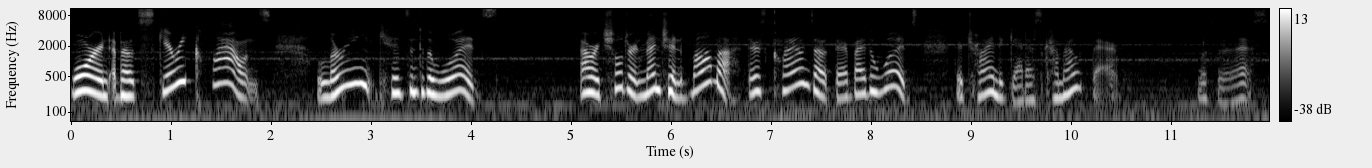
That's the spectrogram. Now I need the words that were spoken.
warned about scary clowns luring kids into the woods. Our children mention, Mama, there's clowns out there by the woods. They're trying to get us come out there. Listen to this.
